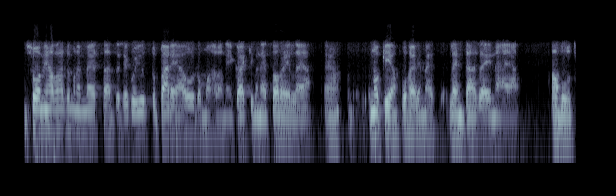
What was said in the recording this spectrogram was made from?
Suomihan on vähän semmoinen mesta, että jos joku juttu pärjää ulkomailla, niin kaikki menee torille ja, ja Nokian puhelimet lentää seinään ja havut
